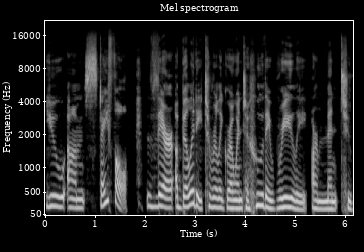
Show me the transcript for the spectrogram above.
you um, stifle their ability to really grow into who they really are meant to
